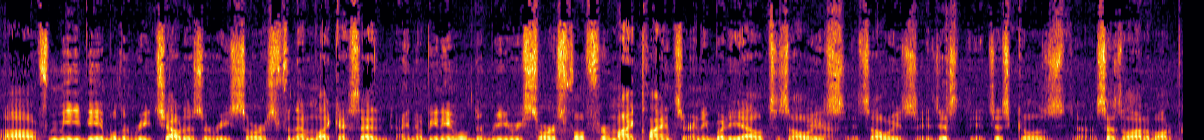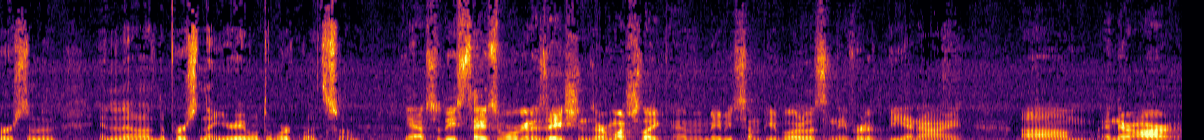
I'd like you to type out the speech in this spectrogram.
Uh, for me, being able to reach out as a resource for them, like I said, I know being able to be resourceful for my clients or anybody else is always Yeah. it's always it just it just goes uh, says a lot about a person and, and uh, the person that you're able to work with. So Yeah, so these types of organizations are much like uh, maybe some people are listening. They've heard of BNI, um, and there are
